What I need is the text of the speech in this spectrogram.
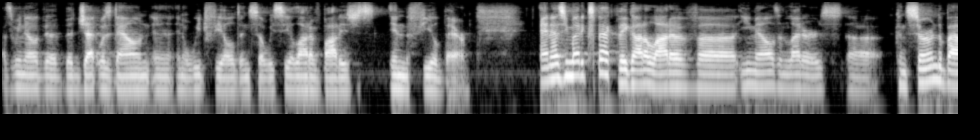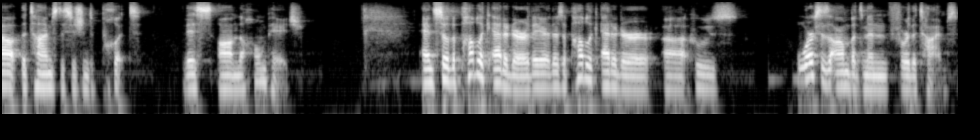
As we know, the, the jet was down in, in a wheat field, and so we see a lot of bodies just in the field there. And as you might expect, they got a lot of uh, emails and letters uh, concerned about the Times decision to put this on the homepage. And so the public editor, there, there's a public editor uh, who's works as ombudsman for the Times,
